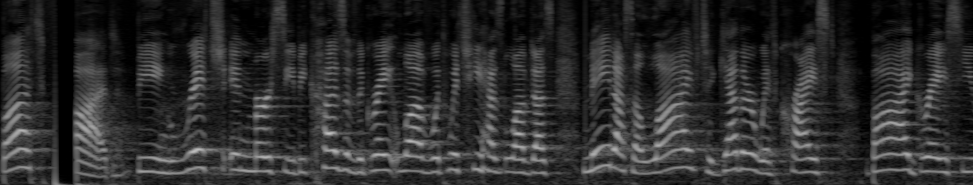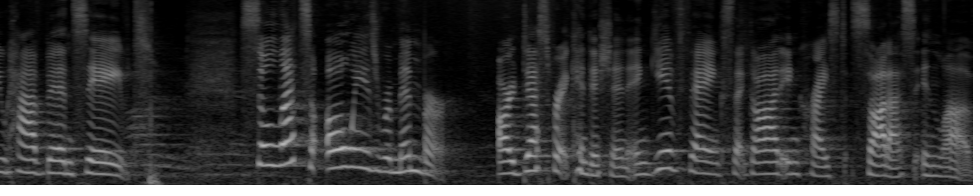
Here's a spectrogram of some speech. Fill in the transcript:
But God, being rich in mercy because of the great love with which He has loved us, made us alive together with Christ. By grace you have been saved. So let's always remember our desperate condition and give thanks that God in Christ sought us in love.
